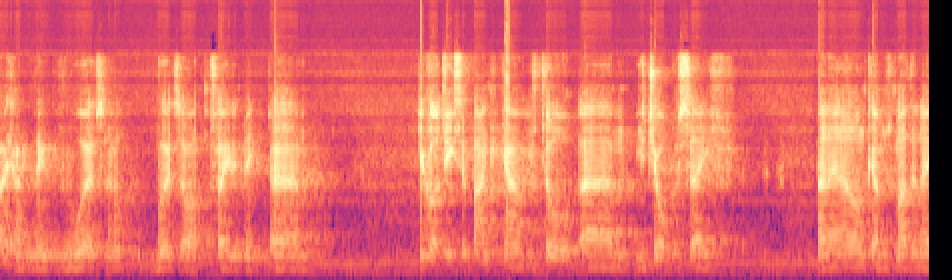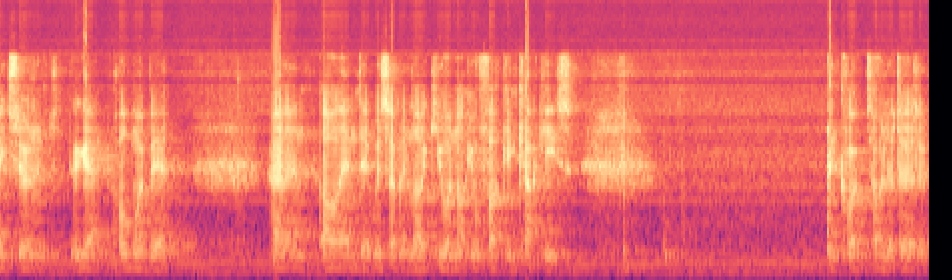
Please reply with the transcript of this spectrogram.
I can't think of the words now. Words are failing me. Um, you've got a decent bank account. You thought um, your job was safe, and then along comes Mother Nature, and again, hold my beer. And then I'll end it with something like, "You are not your fucking khakis," and quote Tyler Durden,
